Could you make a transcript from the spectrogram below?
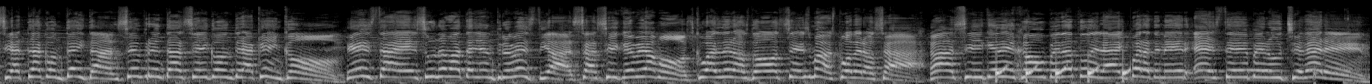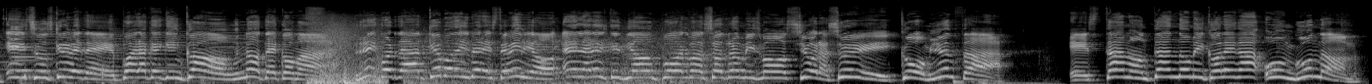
si Attack on Titan se enfrentase contra King Kong. Esta es una batalla entre bestias, así que veamos cuál de los dos es más poderosa. Así que deja un pedazo de like para tener este peluche de Eren. Y suscríbete para que King Kong no te coma. Recordad que podéis ver este vídeo en la descripción por vosotros mismos. Y ahora sí, comienza. Está montando mi colega un Gundam.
